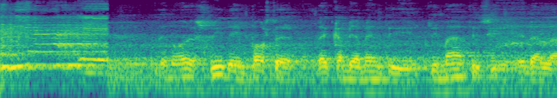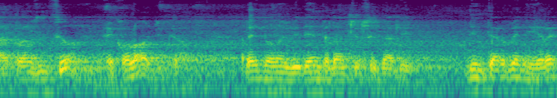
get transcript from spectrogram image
Le nuove sfide imposte dai cambiamenti climatici e dalla transizione ecologica rendono evidente la necessità di, di intervenire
